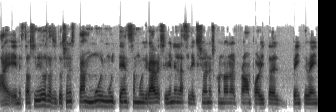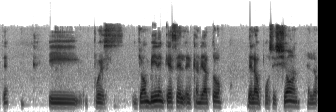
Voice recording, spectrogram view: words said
En Estados Unidos la situación está muy, muy tensa, muy grave. Se vienen las elecciones con Donald Trump ahorita del 2020. Y pues John Biden, que es el, candidato de la oposición, el,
